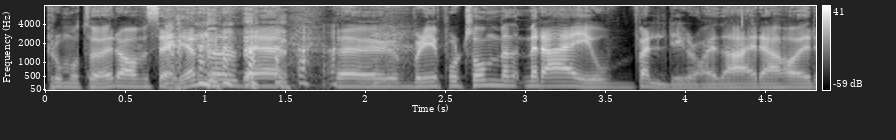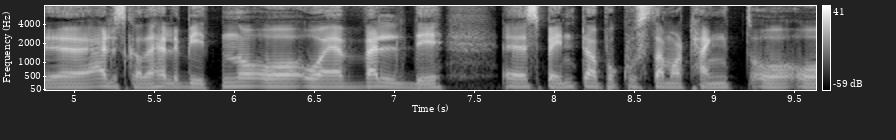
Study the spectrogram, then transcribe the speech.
promotør promotør av serien. Det, det blir fort sånn, men, men, jeg er jo veldig glad i det her. Jeg har uh, eh, elska det hele biten, og, og er veldig uh, spent da, på hvordan de har tenkt å, å,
